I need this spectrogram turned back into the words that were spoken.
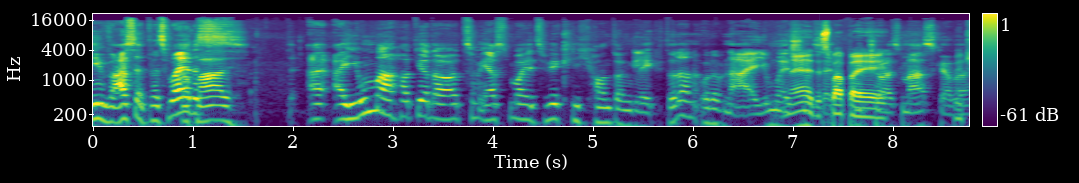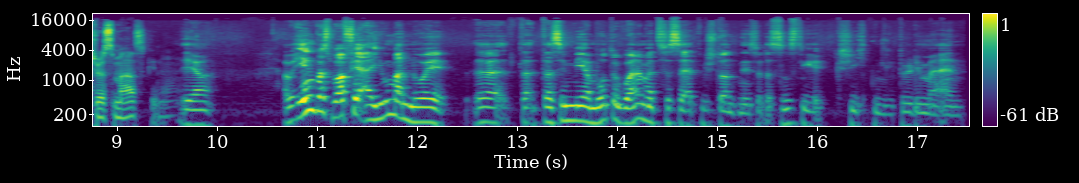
Ich weiß nicht, was war ja das? Ayuma hat ja da zum ersten Mal jetzt wirklich Hand angelegt, oder? Oder nein, Ayuma ist nein, schon das war bei Majora's Mask, aber. Majora's Mask, genau. Ja. Aber irgendwas war für Ayuma neu, äh, dass in Miyamoto gar nicht mehr zur Seite gestanden ist oder sonstige Geschichten, bilde ich mir ein.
